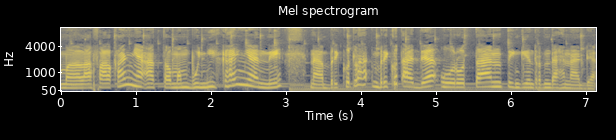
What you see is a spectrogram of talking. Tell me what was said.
melafalkannya atau membunyikannya nih? Nah, berikutlah berikut ada urutan tinggi rendah nada.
